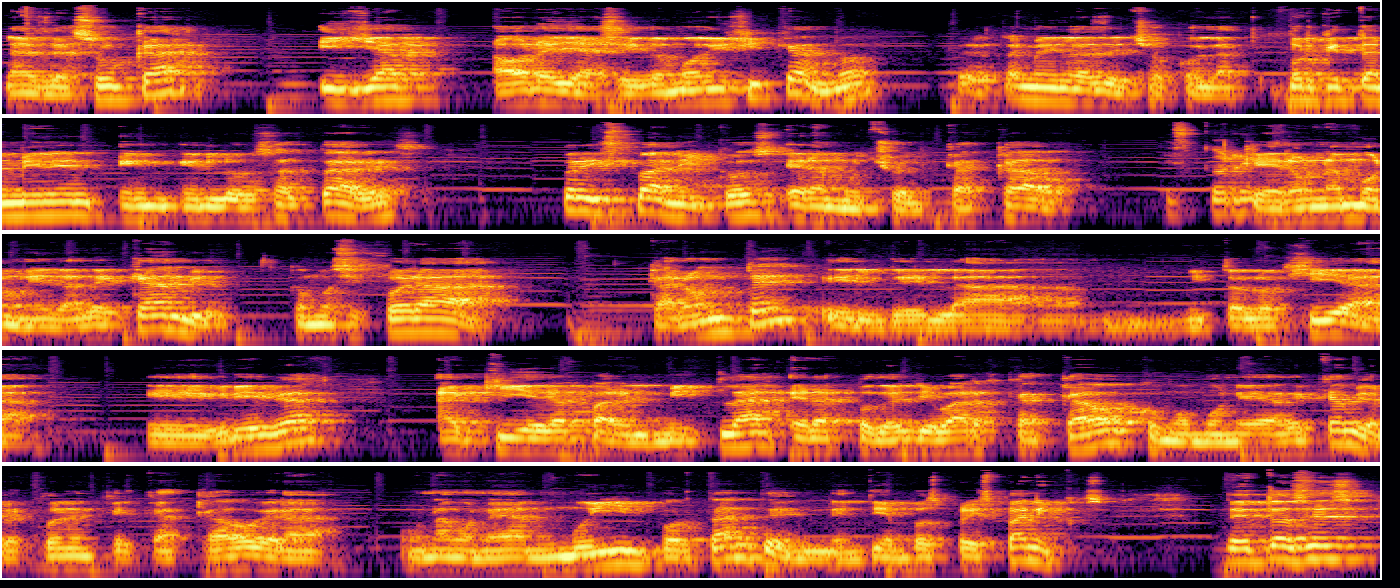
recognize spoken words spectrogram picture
Las de azúcar y ya, ahora ya se ha ido modificando, pero también las de chocolate. Porque también en, en- en los altares prehispánicos era mucho el cacao. es que era una moneda de cambio, como si fuera Caronte, el de la mitología eh, griega. Aquí era para el Mictlán, era poder llevar cacao como moneda de cambio. Recuerden que el cacao era una moneda muy importante en, en tiempos prehispánicos. Entonces,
